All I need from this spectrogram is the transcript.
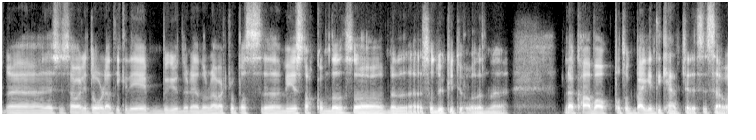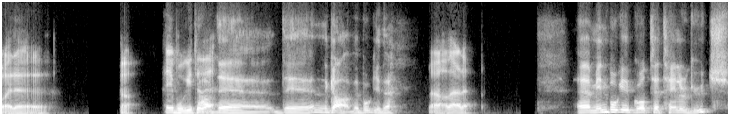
Uh, Det syns jeg var litt dårlig at ikke de begrunner det når det har vært såpass eh, mye snakk om det. Så, men eh, så dukket jo den eh, Lacava opp og tok bagen til Cantley. Det syns jeg var eh, Ja, ei boogie til Ja, det. det, det er en gaveboogie, det. Ja, det er det. Eh, Min boogie går til Taylor Gooch.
